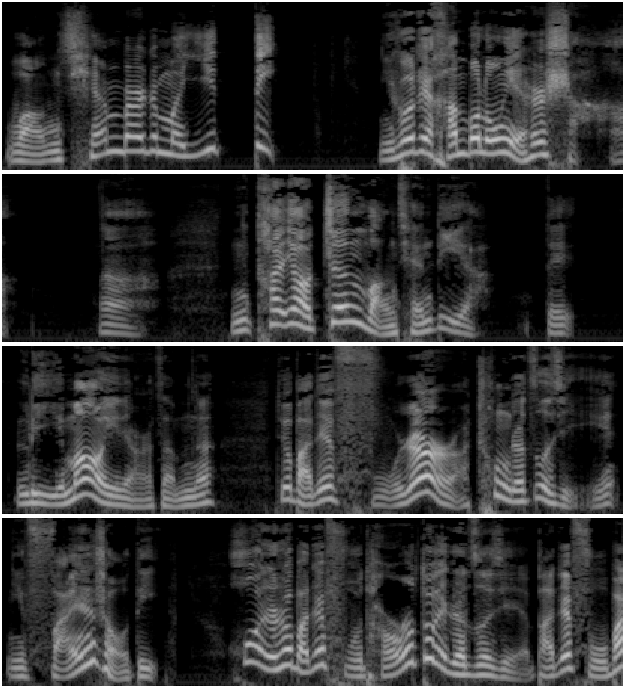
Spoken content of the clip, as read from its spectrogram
往前边这么一递。你说这韩伯龙也是傻啊？你他要真往前递啊，得礼貌一点，怎么呢？就把这斧刃啊冲着自己，你反手递。或者说，把这斧头对着自己，把这斧把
